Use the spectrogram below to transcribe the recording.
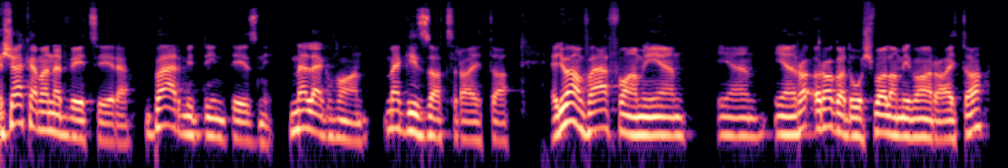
és el kell menned WC-re, bármit intézni, meleg van, megizzadsz rajta, egy olyan váfa, ami ilyen, ilyen, ilyen ragadós valami van rajta,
